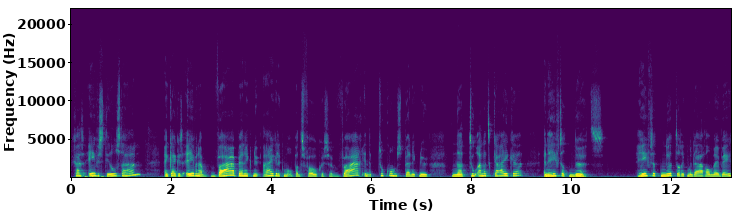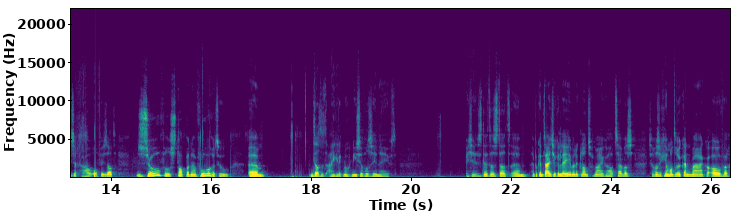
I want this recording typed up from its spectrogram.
ga eens even stilstaan. En kijk eens even naar waar ben ik nu eigenlijk me op aan het focussen? Waar in de toekomst ben ik nu naartoe aan het kijken? En heeft dat nut? Heeft het nut dat ik me daar al mee bezig hou? Of is dat zoveel stappen naar voren toe ehm, dat het eigenlijk nog niet zoveel zin heeft? Weet je, net als dat ehm, heb ik een tijdje geleden met een klant van mij gehad. Zij was, zij was zich helemaal druk aan het maken over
